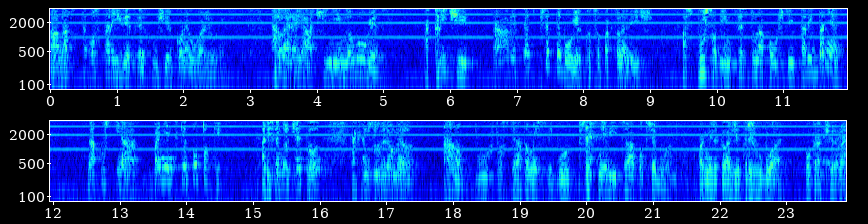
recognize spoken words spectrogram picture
A na st- o starých věcech už, Jirko, neuvažuji. Hele, já činím novou věc. A klíčí právě teď před tebou, Jirko, co pak to nevíš? A způsobím cestu na poušti tady v Brně. Na pustinách, brněnské potoky. A když jsem to četl, tak jsem si uvědomil, ano, Bůh prostě na to myslí. Bůh přesně ví, co já potřebuji. Pak mi řekla, že drž hubu a pokračujeme.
